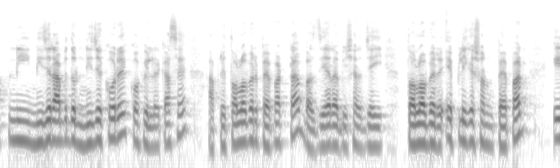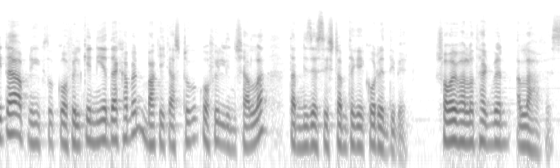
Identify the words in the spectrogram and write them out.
আপনি নিজের আবেদন নিজে করে কফিলের কাছে আপনি তলবের পেপারটা বা জিয়ারা ভিসার যেই তলবের অ্যাপ্লিকেশন পেপার এটা আপনি কফিলকে নিয়ে দেখাবেন, বাকি কাজটুকু কফিল ইনশাল্লাহ তার নিজের সিস্টেম থেকে করে দিবে। সবাই ভালো থাকবেন, আল্লাহ হাফেজ।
